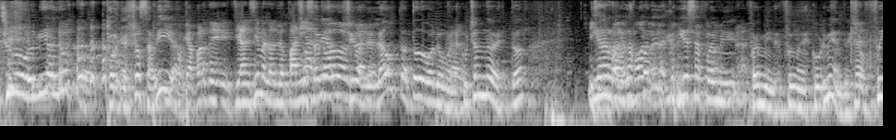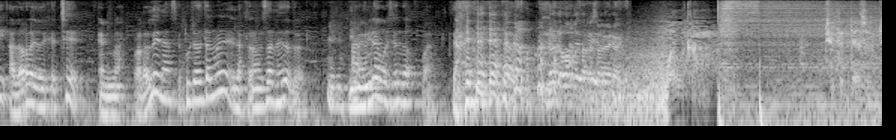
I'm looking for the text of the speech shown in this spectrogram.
Yo me volvía loco, porque yo sabía. Porque aparte, si encima lo, lo Yo sabía, todo, yo iba en el auto a todo volumen, Claro. escuchando esto. Y Y, las mono, y esa fue mi, fue mi, fue mi descubrimiento. Y yo fui a la radio y dije, che, en las paralelas se escucha de tal manera y las transversales de otra. Y Ah. me miraba como diciendo, bueno. No lo vamos a resolver hoy. To the desert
